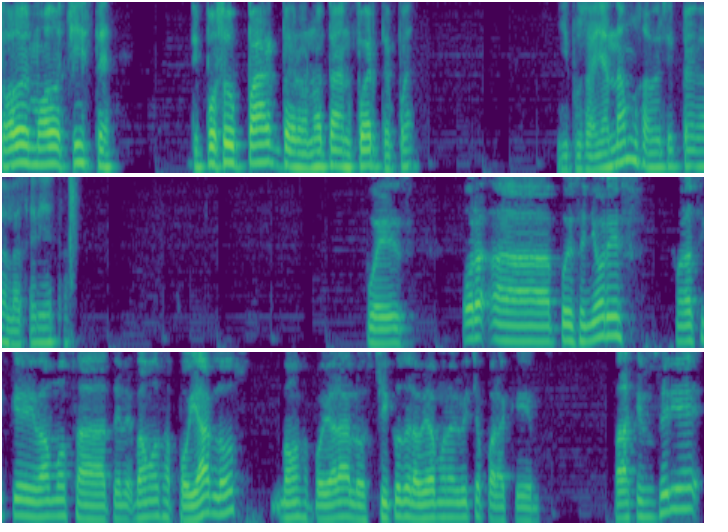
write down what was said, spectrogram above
todo en modo chiste, tipo South Park, pero no tan fuerte, pues. Y pues ahí andamos a ver si pega la serie esta. Pues, ahora, ah, pues señores, Ahora sí que vamos a tener, vamos a apoyarlos, vamos a apoyar a los chicos de la vida Mona el Bicho para que para que su serie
